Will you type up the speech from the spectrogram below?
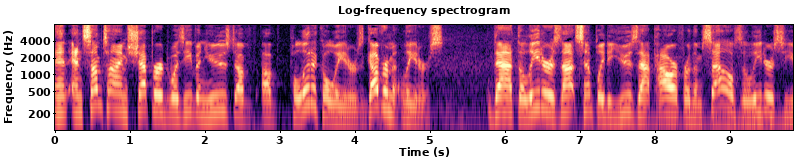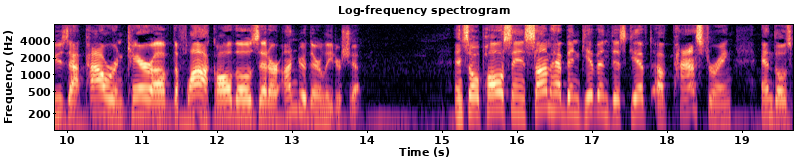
And, and sometimes shepherd was even used of, of political leaders, government leaders, that the leader is not simply to use that power for themselves, the leader is to use that power and care of the flock, all those that are under their leadership. And so Paul's saying some have been given this gift of pastoring, and those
